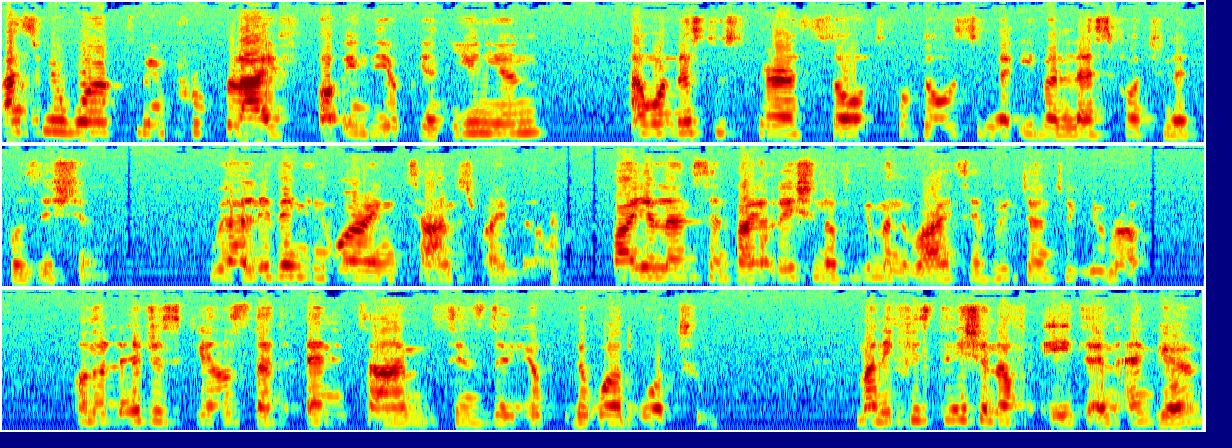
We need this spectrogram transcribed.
As we work to improve life in the European Union, I want us to spare a thought for those in an even less fortunate position. We are living in worrying times right now. Violence and violation of human rights have returned to Europe on a larger scale than any time since the, the World War II. Manifestation of hate and anger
